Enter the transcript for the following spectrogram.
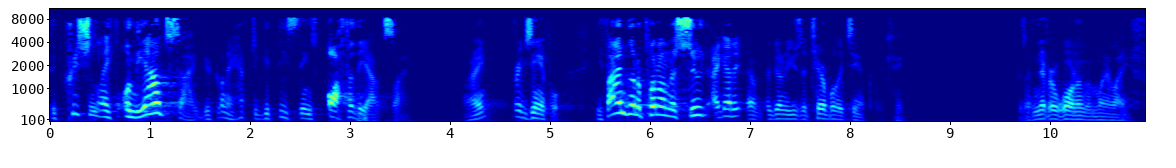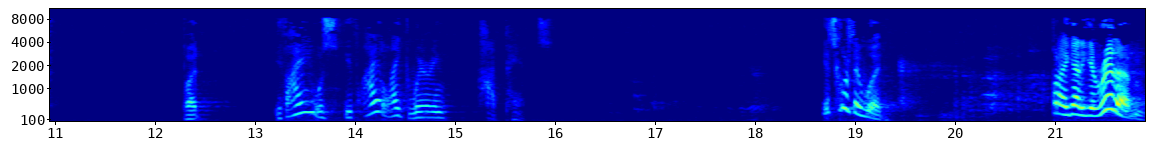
the Christian life on the outside, you're going to have to get these things off of the outside. All right. For example, if I'm going to put on a suit, I got I'm going to use a terrible example, okay? Because I've never worn them in my life. But if I was, if I liked wearing hot pants, yes, of course I would. But I got to get rid of them.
